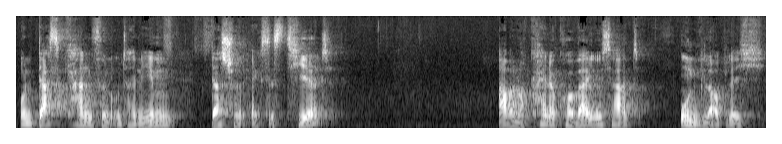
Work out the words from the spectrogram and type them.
Und das kann für ein Unternehmen, das schon existiert, aber noch keine Core Values hat, unglaublich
